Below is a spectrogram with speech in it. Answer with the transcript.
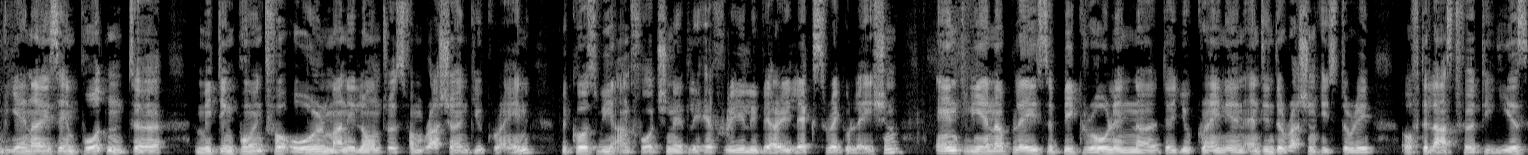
Vienna is an important uh, meeting point for all money launderers from Russia and Ukraine because we unfortunately have really very lax regulation and Vienna plays a big role in uh, the Ukrainian and in the Russian history of the last 30 years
